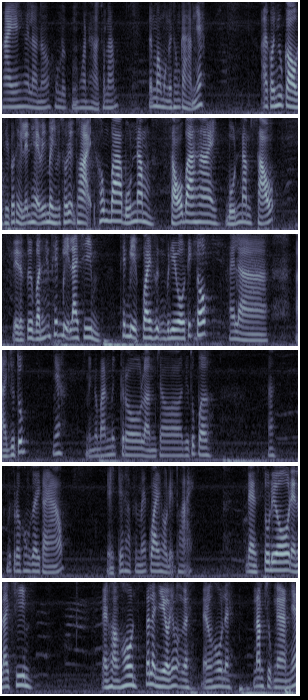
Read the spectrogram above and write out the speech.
hay hay là nó không được hoàn hảo cho lắm. Rất mong mọi người thông cảm nhé. Ai có nhu cầu thì có thể liên hệ với mình với số điện thoại 0345 632 456 để được tư vấn những thiết bị livestream thiết bị quay dựng video tiktok hay là à, youtube nhé. Mình có bán micro làm cho youtuber. À, micro không dây cài áo để kết hợp với máy quay hoặc điện thoại. Đèn studio đèn livestream đèn hoàng hôn rất là nhiều nhé mọi người. Đèn hoàng hôn này 50 ngàn nhé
